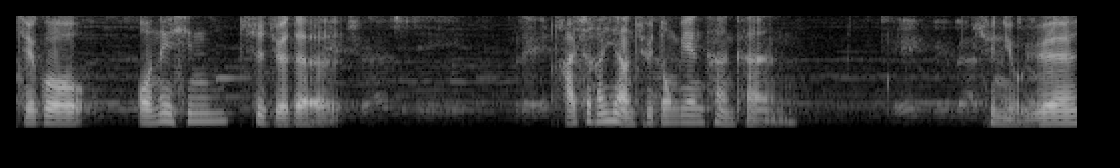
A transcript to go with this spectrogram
结果我内心是觉得。还是很想去东边看看，去纽约，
